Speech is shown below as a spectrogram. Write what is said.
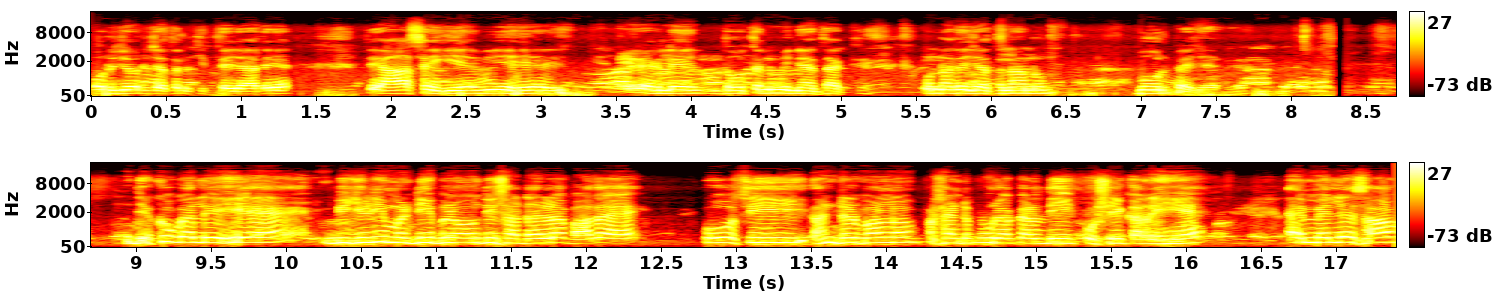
ਪੁਰਜੋਰ ਯਤਨ ਕੀਤੇ ਜਾ ਰਹੇ ਆ ਤੇ ਆਸ ਹੈਗੀ ਹੈ ਵੀ ਇਹ ਅਗਲੇ 2-3 ਮਹੀਨਿਆਂ ਤੱਕ ਉਹਨਾਂ ਦੇ ਯਤਨਾਂ ਨੂੰ ਬੂਰ ਪੈ ਜਾਏਗਾ ਦੇਖੋ ਗੱਲ ਇਹ ਹੈ ਵੀ ਜਿਹੜੀ ਮੰਡੀ ਬਣਾਉਣ ਦੀ ਸਾਡਾ ਜਿਹੜਾ ਵਾਅਦਾ ਹੈ ਉਹ ਅਸੀਂ 101% ਪੂਰਾ ਕਰਨ ਦੀ ਕੋਸ਼ਿਸ਼ ਕਰ ਰਹੇ ਹਾਂ। ਐਮਐਲਏ ਸਾਹਿਬ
